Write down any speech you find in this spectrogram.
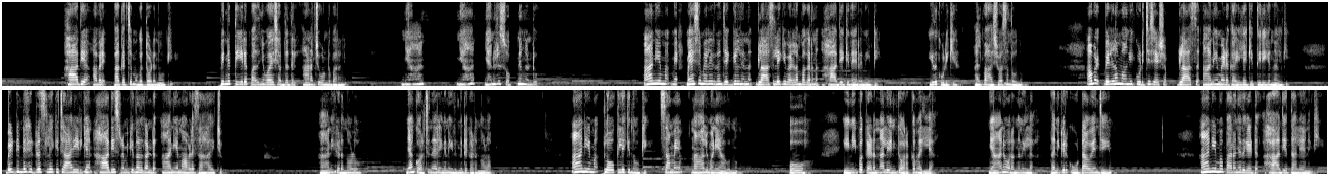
ഹാദിയ അവരെ പകച്ച മുഖത്തോടെ നോക്കി. പിന്നെ തീരെ പതിഞ്ഞുപോയ ശബ്ദത്തിൽ അണച്ചുകൊണ്ട് പറഞ്ഞു ഞാൻ ഞാൻ ഞാനൊരു സ്വപ്നം കണ്ടു. ആനിയമ്മ മേശമേലിരുന്ന ജഗ്ഗിൽ നിന്ന് ഗ്ലാസ്സിലേക്ക് വെള്ളം പകർന്ന് ഹാദിയയ്ക്ക് നേരെ നീട്ടി. ഇത് കുടിക്ക്. അല്പം ആശ്വാസം തോന്നും. അവൾ വെള്ളം വാങ്ങി കുടിച്ച ശേഷം ഗ്ലാസ് ആനിയമ്മയുടെ കയ്യിലേക്ക് തിരികെ നൽകി. ബെഡിന്റെ ഹെഡ്രസ്സിലേക്ക് ചാരിയിരിക്കാൻ ഹാദി ശ്രമിക്കുന്നത് കണ്ട് ആനിയമ്മ അവളെ സഹായിച്ചു. ആനി കിടന്നോളൂ. ഞാൻ കുറച്ചു നേരം ഇങ്ങനെ ഇരുന്നിട്ട് കിടന്നോളാം. ആനിയമ്മ ക്ലോക്കിലേക്ക് നോക്കി. സമയം നാലു മണിയാകുന്നു. ഓ ഇനിയിപ്പോ കിടന്നാലും എനിക്ക് ഉറക്കം വരില്ല. ഞാനും ഉറങ്ങുന്നില്ല. തനിക്കൊരു കൂട്ടാവുകയും ചെയ്യും. ആനിയമ്മ പറഞ്ഞത് കേട്ട് ഹാദിയെ തലയനക്കി.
